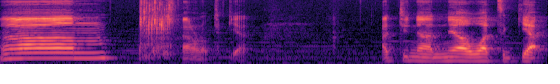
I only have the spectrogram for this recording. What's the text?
Um, I don't know what to get. I do not know what to get.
